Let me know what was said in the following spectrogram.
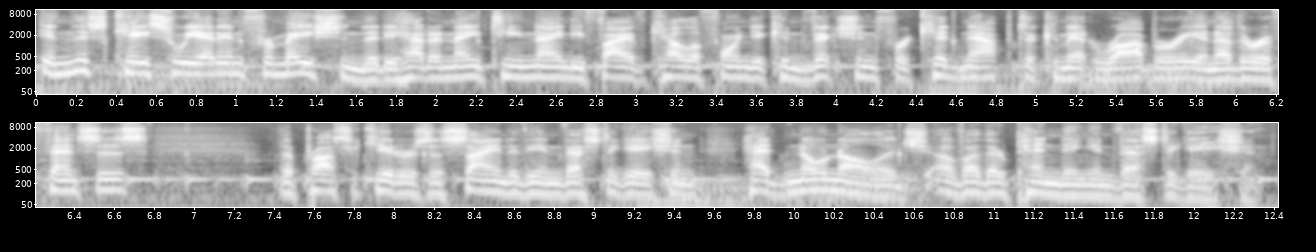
in this case, we had information that he had a 1995 California conviction for kidnap to commit robbery and other offenses. The prosecutors assigned to the investigation had no knowledge of other pending investigation.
